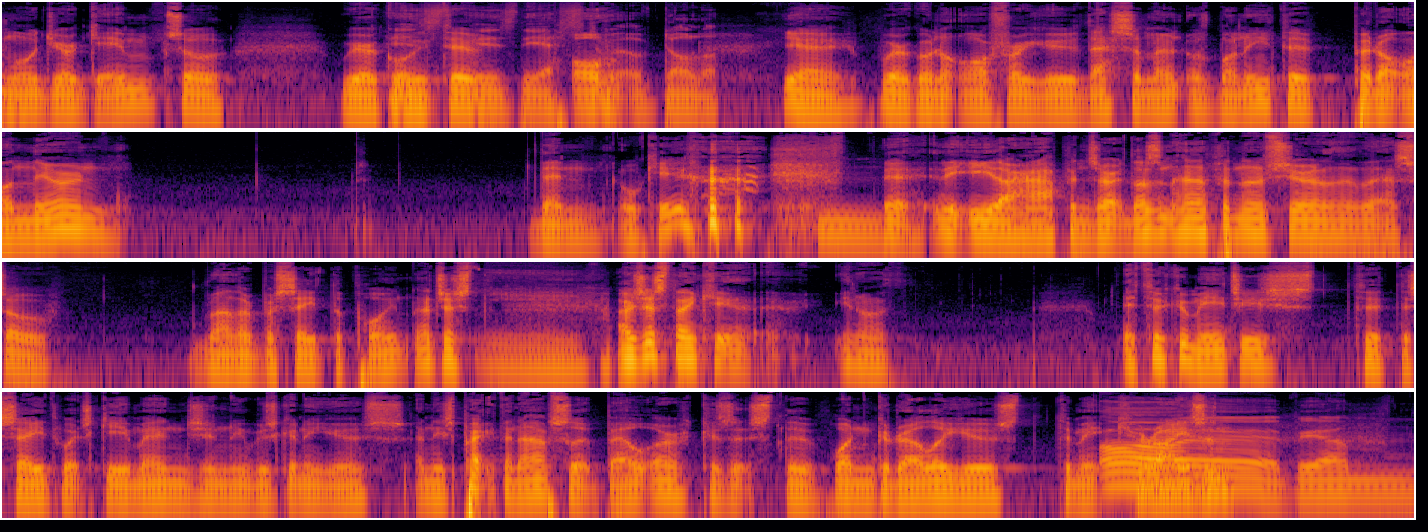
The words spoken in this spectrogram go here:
download your game. So we are going Here's, to here's the estimate of dollar. Yeah, we're going to offer you this amount of money to put it on there, and then okay, Mm. it, it either happens or it doesn't happen. I'm sure that's all rather beside the point. I just, I was just thinking, you know, it took him ages to decide which game engine he was going to use, and he's picked an absolute belter because it's the one Guerrilla used to make Oh, Horizon. yeah, the um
